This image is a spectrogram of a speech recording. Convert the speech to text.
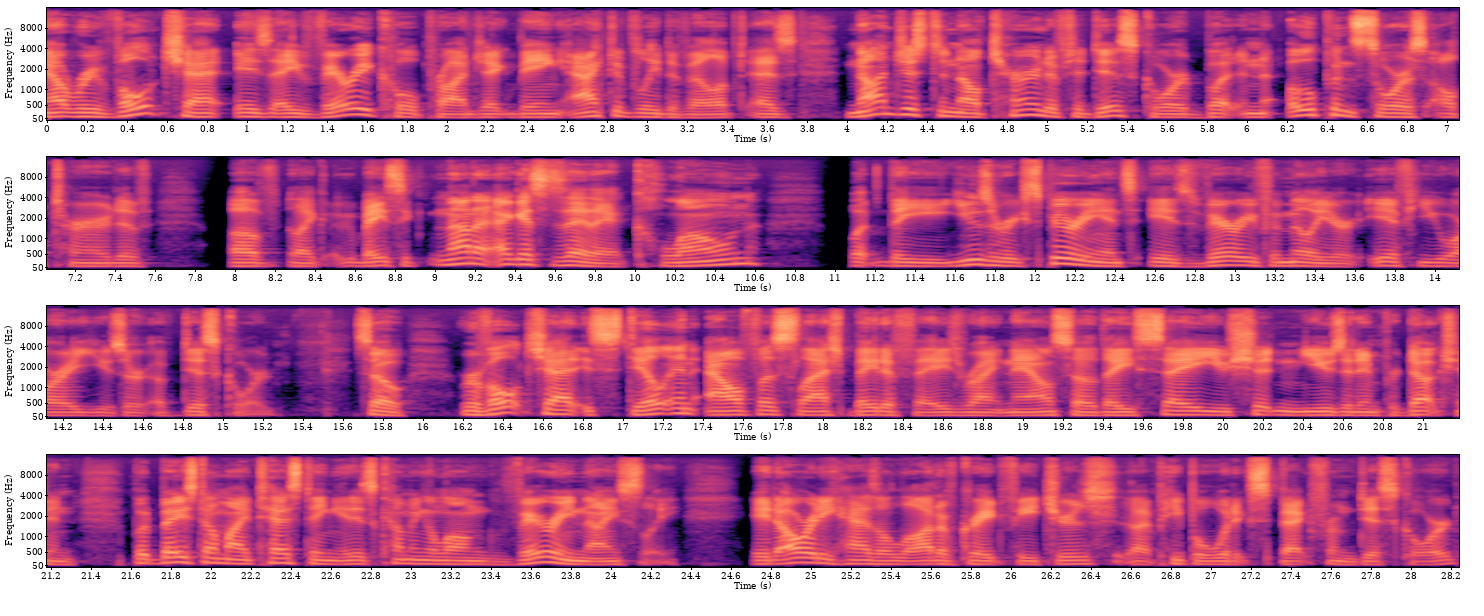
Now, Revolt Chat is a very cool project being actively developed as not just an alternative to Discord, but an open source alternative of like basic, not a, I guess to say like a clone, but the user experience is very familiar if you are a user of Discord. So Revolt Chat is still in alpha slash beta phase right now, so they say you shouldn't use it in production. But based on my testing, it is coming along very nicely. It already has a lot of great features uh, people would expect from Discord.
